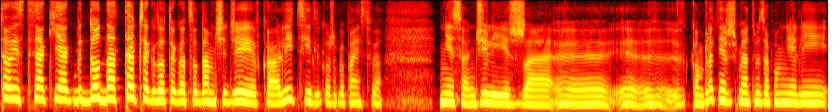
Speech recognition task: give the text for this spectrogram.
To jest taki jakby dodateczek do tego, co tam się dzieje w koalicji, tylko żeby Państwo nie sądzili, że yy, yy, kompletnie żeśmy o tym zapomnieli. Yy,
